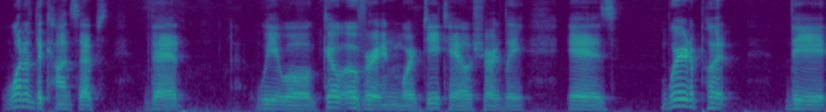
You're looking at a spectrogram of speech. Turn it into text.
one of the concepts that we will go over in more detail shortly is where to put the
